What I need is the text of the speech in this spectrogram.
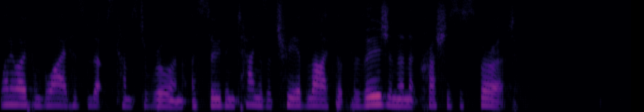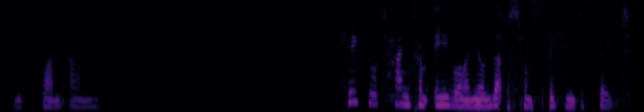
one who opened wide his lips comes to ruin. A soothing tongue is a tree of life, but perversion in it crushes the spirit. Next one. Um, keep your tongue from evil and your lips from speaking deceit.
